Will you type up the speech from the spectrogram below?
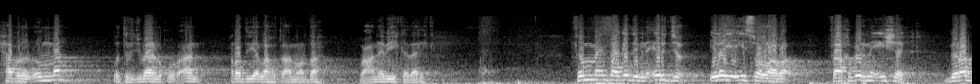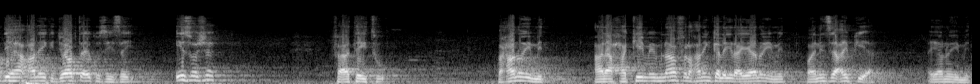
xabr اlumma wa turjumaan اlqur'aan radia allahu taala ardah wa can abihi uma intaa kadibna irjic ilaya iisoo laaba. Faahbirnii ii sheeg biraddiha calayka jawaabta ay ku siisay. Iisoo sheeg. Faataytu waxaan u imid calaa xakiim ibni aflax ninka la yidhi ayaanu imid. Waa nin saaxiibkii ah ayaanu imid.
